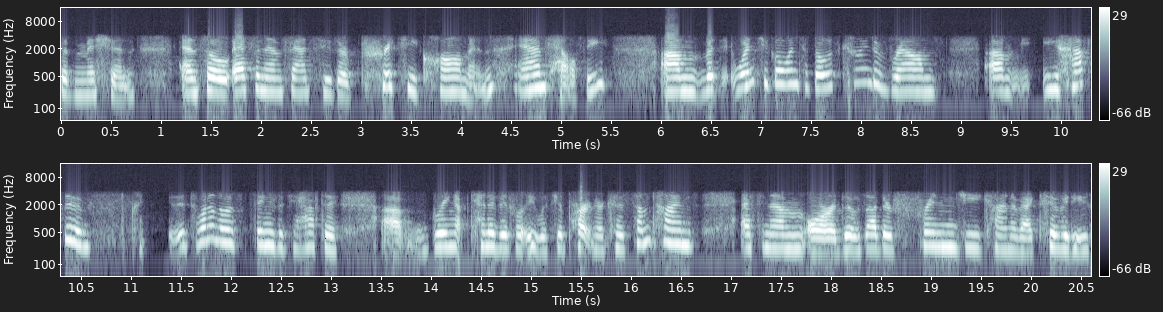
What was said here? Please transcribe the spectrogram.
submission. And so S&M fantasies are pretty common and healthy. Um, but once you go into those kind of realms, um, you have to it's one of those things that you have to uh, bring up tentatively with your partner because sometimes S&M or those other fringy kind of activities,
